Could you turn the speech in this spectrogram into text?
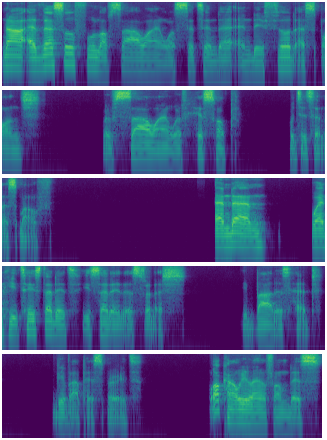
Now, a vessel full of sour wine was sitting there, and they filled a sponge with sour wine with hyssop, put it in his mouth. And then when he tasted it, he said, It is finished. He bowed his head, gave up his spirit. What can we learn from this?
